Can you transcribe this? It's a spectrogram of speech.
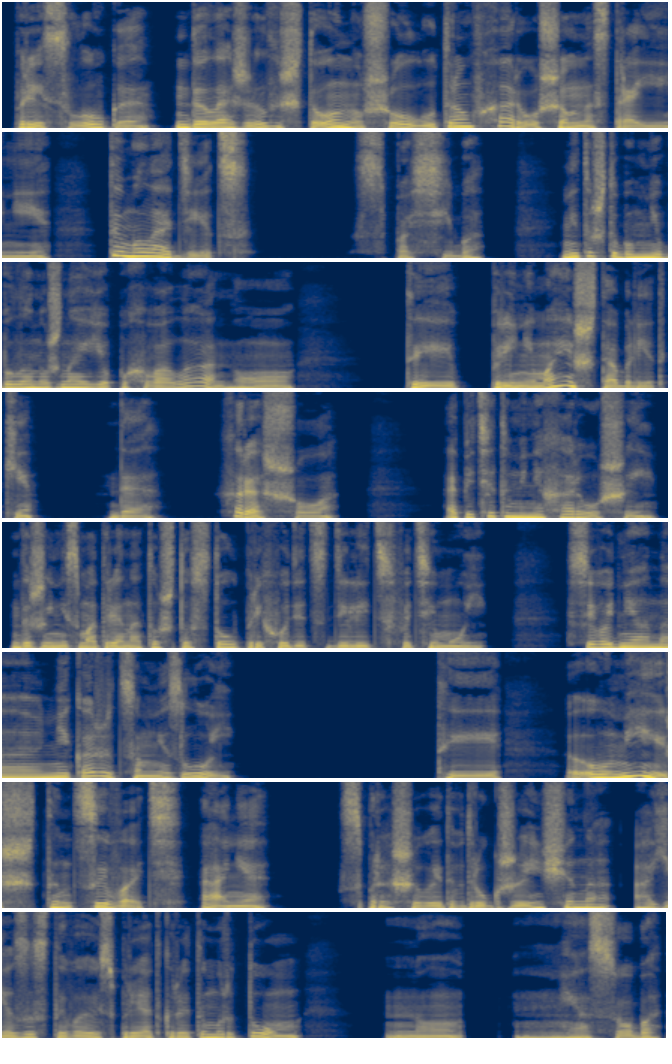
Прислуга доложила, что он ушел утром в хорошем настроении. Ты молодец. Спасибо. Не то чтобы мне была нужна ее похвала, но... Ты принимаешь таблетки? Да. Хорошо. Аппетит у меня хороший, даже несмотря на то, что стол приходится делить с Фатимой. Сегодня она не кажется мне злой. «Ты умеешь танцевать, Аня?» — спрашивает вдруг женщина, а я застываю с приоткрытым ртом. Но не особо.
